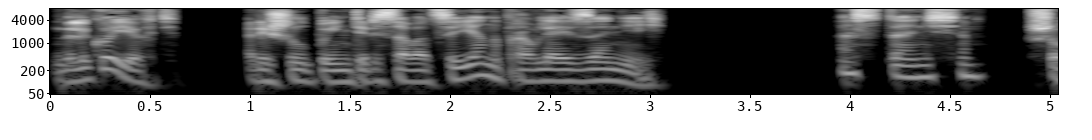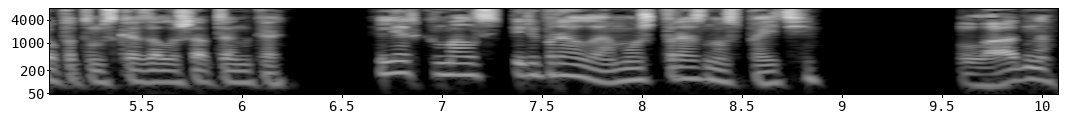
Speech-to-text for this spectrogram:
«Далеко ехать?» — решил поинтересоваться я, направляясь за ней. «Останься», — шепотом сказала Шатенко. «Лерка малость перебрала, может в разнос пойти». «Ладно».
